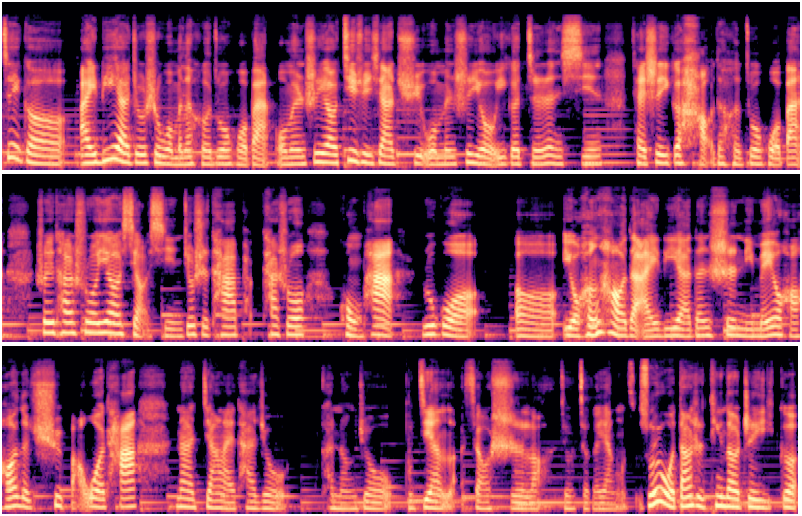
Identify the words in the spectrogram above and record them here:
这个 idea 就是我们的合作伙伴，我们是要继续下去，我们是有一个责任心，才是一个好的合作伙伴。所以他说要小心，就是他他说恐怕如果呃有很好的 idea，但是你没有好好的去把握它，那将来它就可能就不见了，消失了，就这个样子。所以我当时听到这一个，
